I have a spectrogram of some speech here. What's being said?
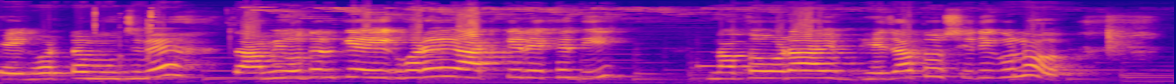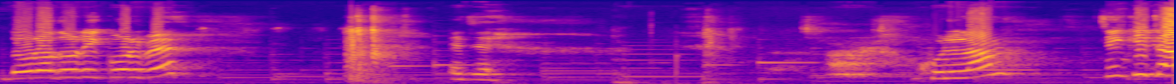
এই ঘরটা মুছবে। তা আমি ওদেরকে এই ঘরেই আটকে রেখে দিই। না তো ওরা এই ভেজা তো সিঁড়িগুলো দৌড়াদৌড়ি করবে। এই যে খুললাম। চিঙ্কি যা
